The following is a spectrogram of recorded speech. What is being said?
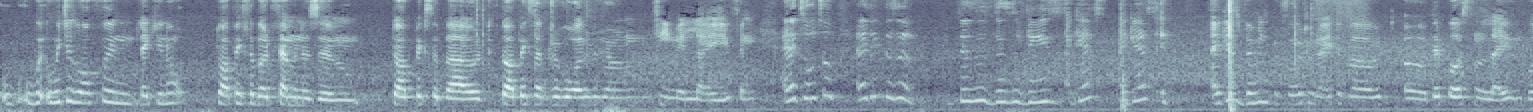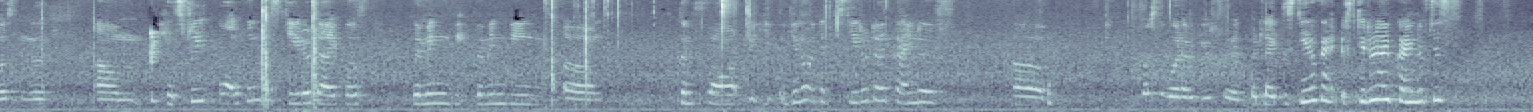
w- which is often like you know topics about feminism topics about topics that revolve around female life and and it's also and i think there's a there's a, there's a reason i guess i guess it i guess women prefer to write about uh, their personal life and personal um, history i think the stereotype of women be, women being um, conform you know the stereotype kind of uh, what's the word I would use for it? But like the stereotype, stereotype kind of just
